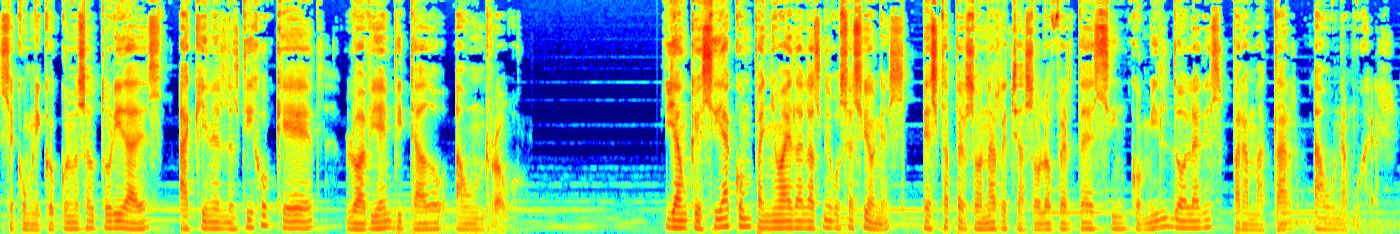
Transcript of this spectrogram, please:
se comunicó con las autoridades a quienes les dijo que Ed lo había invitado a un robo. Y aunque sí acompañó a Ed a las negociaciones, esta persona rechazó la oferta de 5 mil dólares para matar a una mujer.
